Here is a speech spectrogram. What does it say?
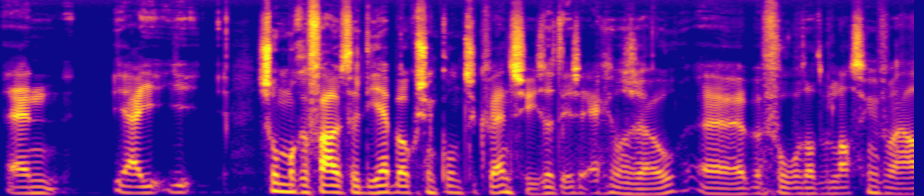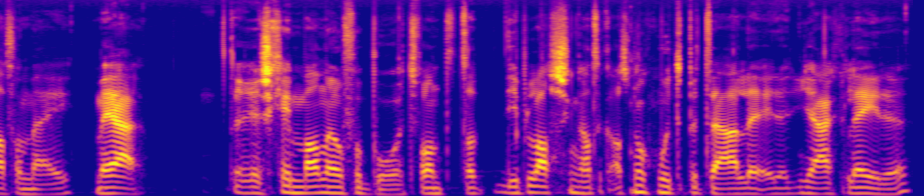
en ja, je- sommige fouten die hebben ook zijn consequenties. Dat is echt wel zo. Eh, bijvoorbeeld dat belastingverhaal van mij. Maar ja, er is geen man overboord. Want dat, die belasting had ik alsnog moeten betalen een jaar geleden.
